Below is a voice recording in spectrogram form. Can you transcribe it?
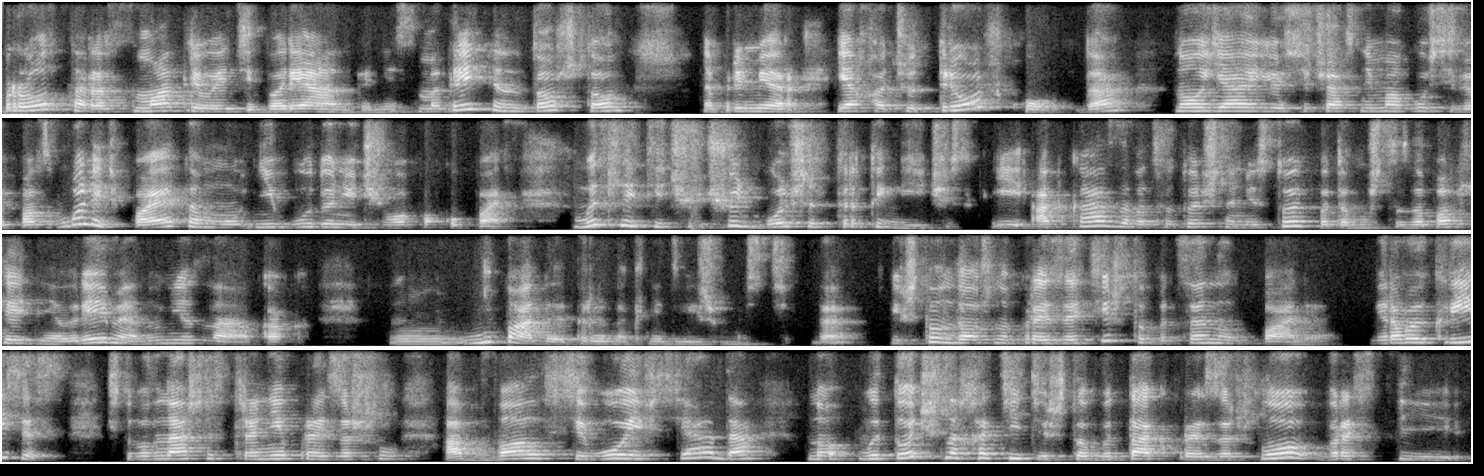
Просто рассматривайте варианты, не смотрите на то, что, например, я хочу трешку, да, но я ее сейчас не могу себе позволить, поэтому не буду ничего покупать. Мыслите чуть-чуть больше стратегически. И отказываться точно не стоит, потому что за последнее время, ну не знаю, как не падает рынок недвижимости. Да? И что должно произойти, чтобы цены упали? Мировой кризис, чтобы в нашей стране произошел обвал всего и вся, да? Но вы точно хотите, чтобы так произошло в России?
